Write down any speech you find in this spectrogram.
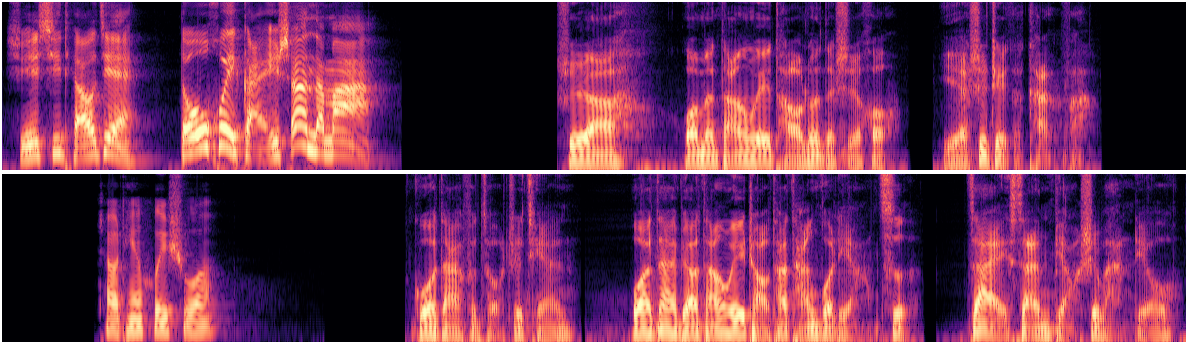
学习条件都会改善的嘛。是啊，我们党委讨论的时候也是这个看法。赵天辉说。郭大夫走之前，我代表党委找他谈过两次，再三表示挽留，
